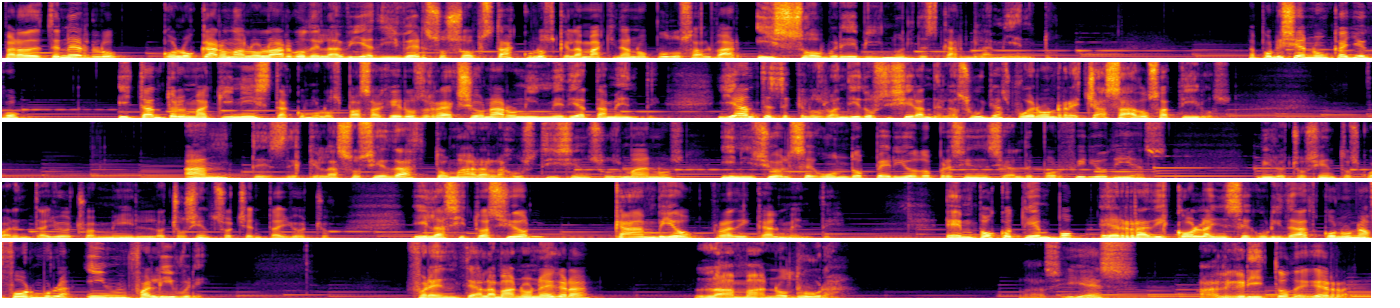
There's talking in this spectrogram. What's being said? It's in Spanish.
Para detenerlo, Colocaron a lo largo de la vía diversos obstáculos que la máquina no pudo salvar y sobrevino el descarrilamiento. La policía nunca llegó y tanto el maquinista como los pasajeros reaccionaron inmediatamente y antes de que los bandidos hicieran de las suyas fueron rechazados a tiros. Antes de que la sociedad tomara la justicia en sus manos, inició el segundo periodo presidencial de Porfirio Díaz 1848 a 1888, y la situación cambió radicalmente. En poco tiempo erradicó la inseguridad con una fórmula infalible. Frente a la mano negra, la mano dura. Así es, al grito de guerra.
